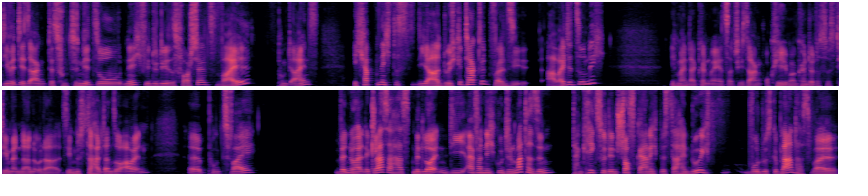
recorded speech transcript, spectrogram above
Die wird dir sagen, das funktioniert so nicht, wie du dir das vorstellst, weil, Punkt 1, ich habe nicht das Jahr durchgetaktet, weil sie arbeitet so nicht. Ich meine, da könnte man jetzt natürlich sagen, okay, man könnte das System ändern oder sie müsste halt dann so arbeiten. Äh, Punkt 2, wenn du halt eine Klasse hast mit Leuten, die einfach nicht gut in Mathe sind, dann kriegst du den Stoff gar nicht bis dahin durch, wo du es geplant hast. Weil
